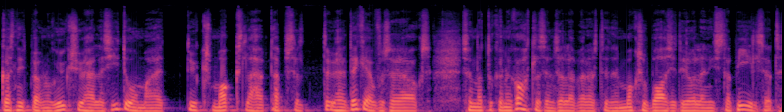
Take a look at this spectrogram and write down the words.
kas neid peab nagu üks-ühele siduma, et üks maks läheb täpselt ühe tegevuse jaoks, see on natukene kahtlasem, sellepärast et need maksubaasid ei ole nii stabiilsed,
